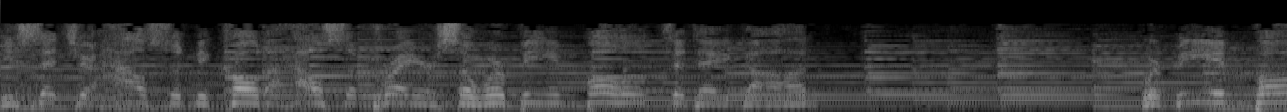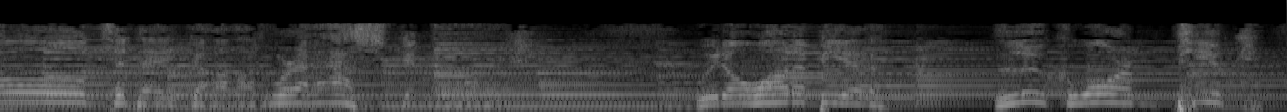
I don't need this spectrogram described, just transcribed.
You said your house would be called a house of prayer, so we're being bold today, God. We're being bold today, God. We're asking, Lord. We don't want to be a lukewarm puke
